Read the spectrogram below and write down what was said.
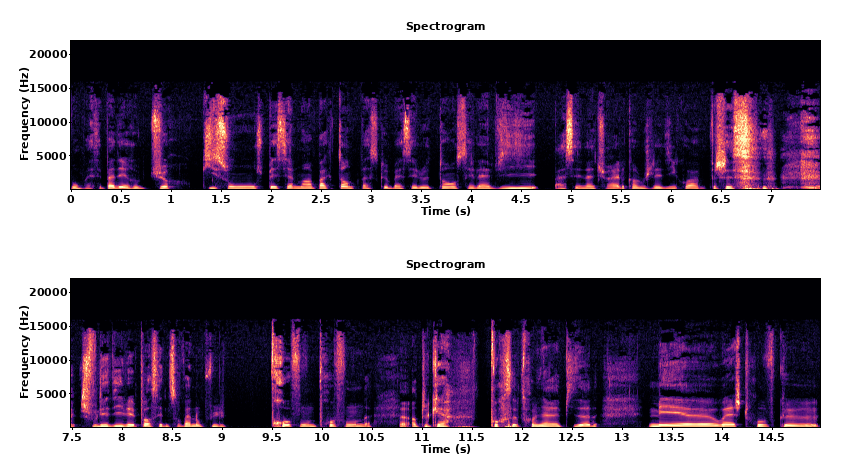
Bon, bah, c'est pas des ruptures qui sont spécialement impactantes parce que bah, c'est le temps, c'est la vie, bah, c'est naturel, comme je l'ai dit, quoi. Je vous l'ai dit, mes pensées ne sont pas non plus profonde, profonde. Euh, en tout cas, pour ce premier épisode. Mais euh, ouais, je trouve que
